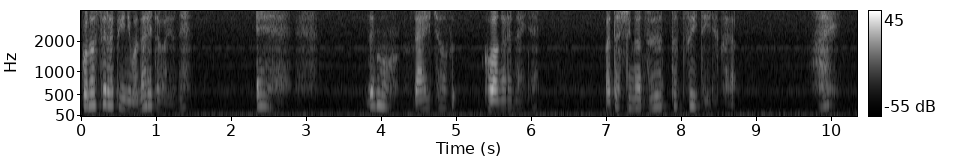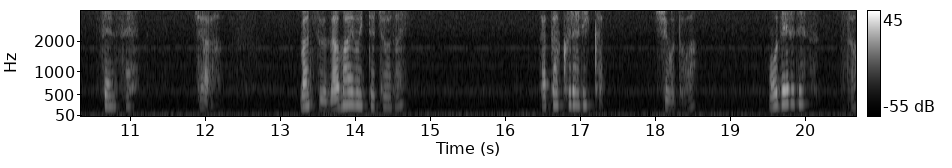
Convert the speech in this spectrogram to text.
このセラピーにも慣れたわよね。でも大丈夫。怖がらないで。私がずっとついているから。はい先生。じゃあまず名前を言ってちょうだい。高倉理香。仕事は？モデルです。そう。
